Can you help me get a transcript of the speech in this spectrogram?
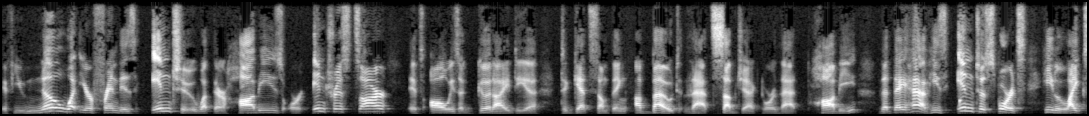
If you know what your friend is into, what their hobbies or interests are, it's always a good idea to get something about that subject or that hobby that they have. He's into sports. He likes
